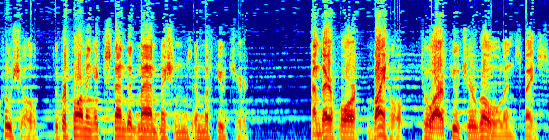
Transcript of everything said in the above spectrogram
crucial to performing extended manned missions in the future, and therefore vital to our future role in space.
